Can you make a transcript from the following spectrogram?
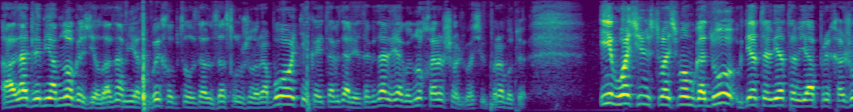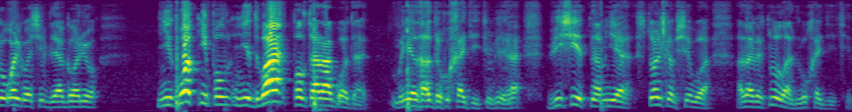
Она для меня много сделала. Она мне выхлопотала там заслуженного работника и так далее, и так далее. Я говорю, ну хорошо, Василий, поработаю. И в 88 году, где-то летом я прихожу, Ольга Васильевна, я говорю, не год, не, пол, не два, полтора года. Мне надо уходить. У меня висит на мне столько всего. Она говорит, ну ладно, уходите.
